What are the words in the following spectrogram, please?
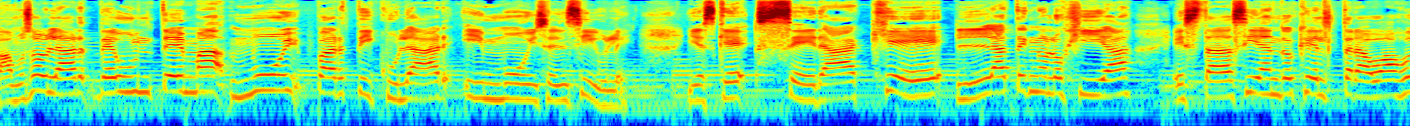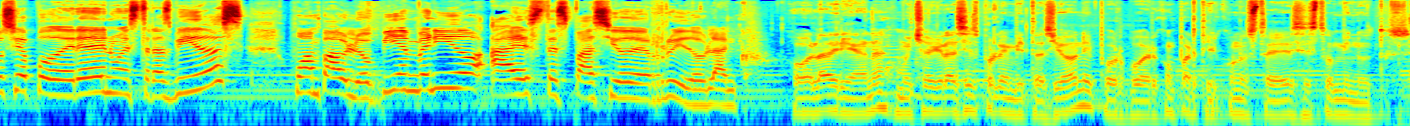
Vamos a hablar de un tema muy particular y muy sensible. Y es que, ¿será que la tecnología está haciendo que el trabajo se apodere de nuestras vidas? Juan Pablo, bienvenido a este espacio de Ruido Blanco. Hola Adriana, muchas gracias por la invitación y por poder compartir con ustedes estos minutos.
